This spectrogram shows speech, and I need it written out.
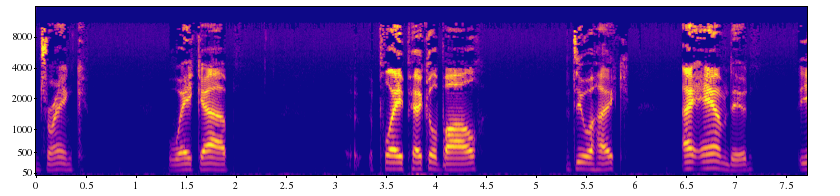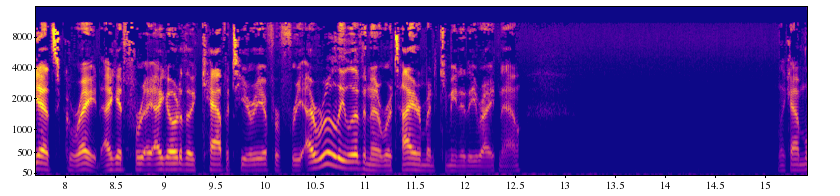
drink, wake up, play pickleball, do a hike. I am, dude. Yeah, it's great. I get free. I go to the cafeteria for free. I really live in a retirement community right now. Like I'm,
